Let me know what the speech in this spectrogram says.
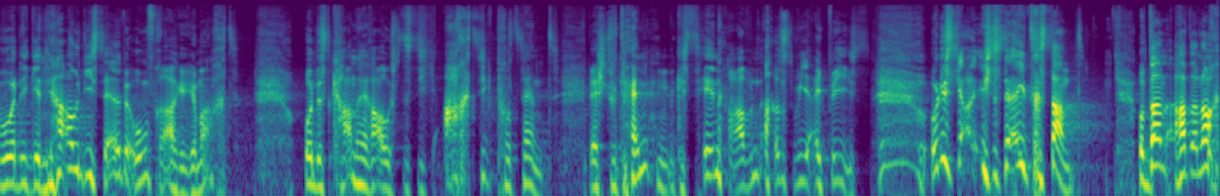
wurde genau dieselbe Umfrage gemacht und es kam heraus, dass sich 80 Prozent der Studenten gesehen haben als VIPs. Und ist ja ist sehr interessant. Und dann hat er noch,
